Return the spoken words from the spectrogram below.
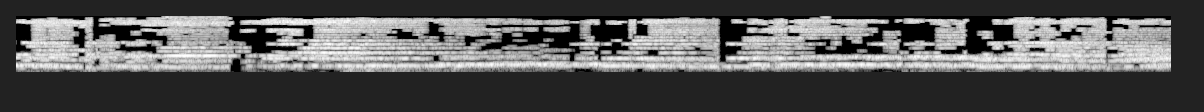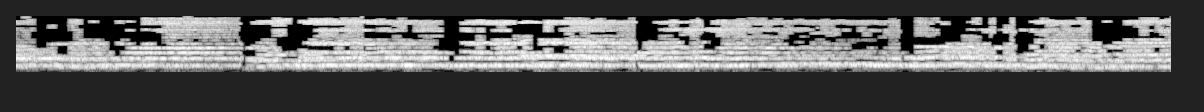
فَسَوْفَ يُحْشَرُونَ إِلَّا عَجُوزًا فِي الدُّنْيَا كَانَتْ مَعْرُوفَةً وَإِذَا بُشِّرُوا بِهَا بَدَأُوا يَطِّرُونَ وَكَأَنَّهُمْ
